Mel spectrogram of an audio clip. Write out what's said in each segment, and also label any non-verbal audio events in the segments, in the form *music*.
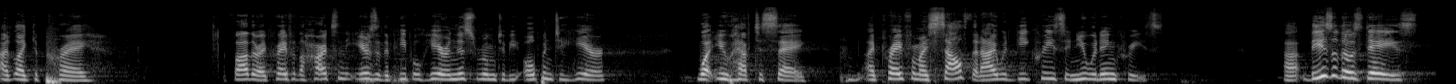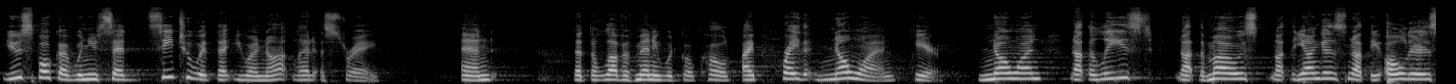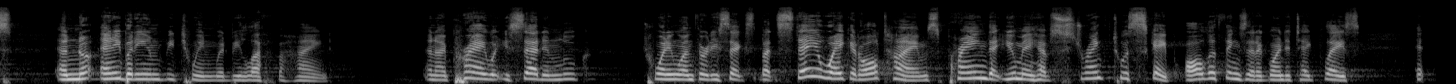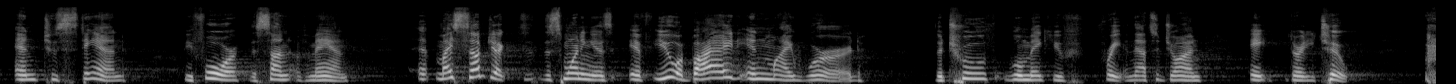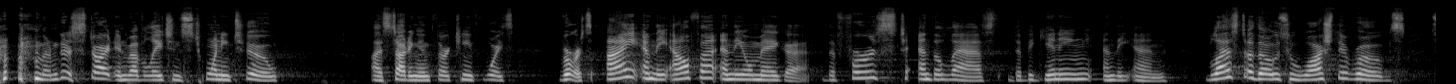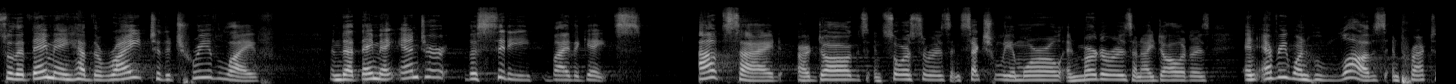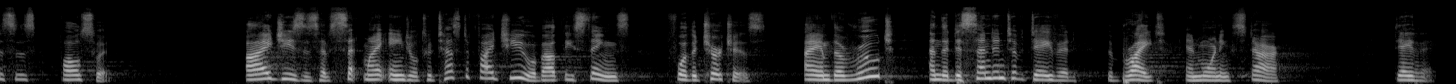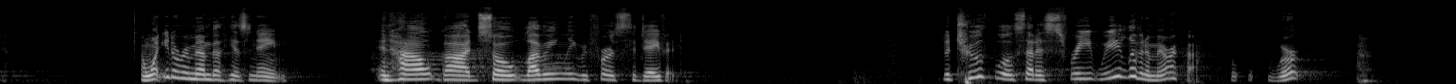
I'd like to pray. Father, I pray for the hearts and the ears of the people here in this room to be open to hear what you have to say. I pray for myself that I would decrease and you would increase. Uh, these are those days you spoke of when you said, See to it that you are not led astray, and that the love of many would go cold. I pray that no one here, no one, not the least, not the most, not the youngest, not the oldest, and no, anybody in between would be left behind. And I pray what you said in Luke 21:36, but stay awake at all times, praying that you may have strength to escape all the things that are going to take place and to stand before the Son of Man. Uh, my subject this morning is if you abide in my word, the truth will make you free. And that's John 8:32. *coughs* but I'm going to start in Revelations 22, uh, starting in 13th voice, verse. I am the Alpha and the Omega, the first and the last, the beginning and the end. Blessed are those who wash their robes, so that they may have the right to the tree of life, and that they may enter the city by the gates. Outside are dogs and sorcerers and sexually immoral and murderers and idolaters and everyone who loves and practices falsehood. I, Jesus, have sent my angel to testify to you about these things for the churches. I am the root and the descendant of David, the bright and morning star. David. I want you to remember his name and how God so lovingly refers to David. The truth will set us free. We live in America. We're,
